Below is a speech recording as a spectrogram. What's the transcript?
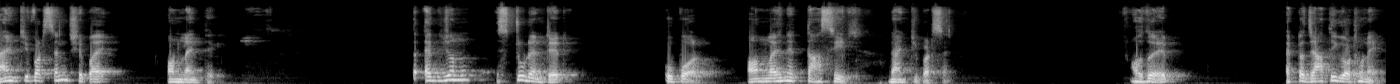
নাইনটি পার্সেন্ট সে পায় অনলাইন থেকে। একজন স্টুডেন্টের উপর অনলাইনের তাসির নাইনটি পার্সেন্ট অতএব একটা জাতি গঠনে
